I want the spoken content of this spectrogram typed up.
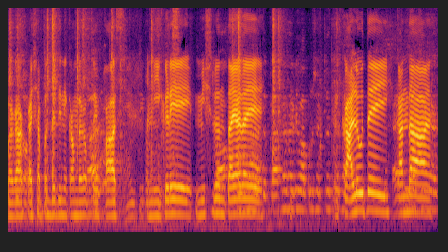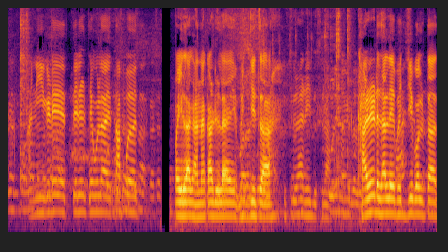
बघा कशा पद्धतीने कांदा कापतोय फास आणि इकडे मिश्रण तयार आहे. कालवतय कांदा. आणि इकडे तेल ठेवलंय तापत. पहिला गाणं काढलाय भज्जीचा. दुसरा खारेड झाले भज्जी बोलतात.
